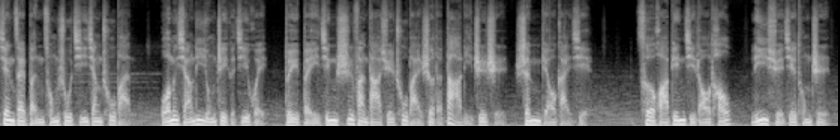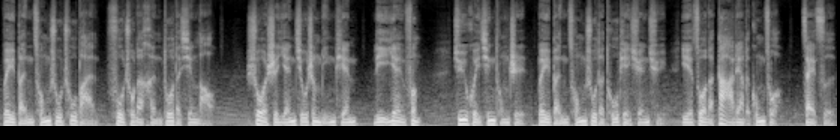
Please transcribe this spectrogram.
现在本丛书即将出版，我们想利用这个机会对北京师范大学出版社的大力支持深表感谢。策划编辑饶涛、李雪杰同志为本丛书出版付出了很多的辛劳，硕士研究生明天、李艳凤、鞠慧清同志为本丛书的图片选取也做了大量的工作，在此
